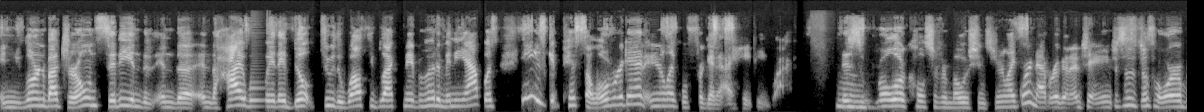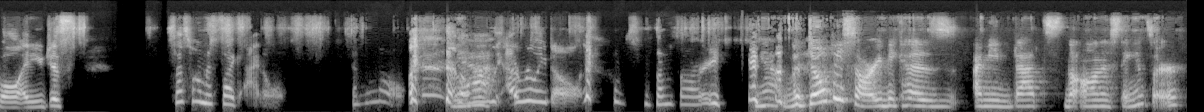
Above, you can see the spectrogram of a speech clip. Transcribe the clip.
and you learn about your own city and the in the in the highway they built through the wealthy black neighborhood of Minneapolis. You just get pissed all over again and you're like, well, forget it. I hate being black. This mm. roller coaster of emotions. And You're like, we're never gonna change. This is just horrible. And you just so that's why I'm just like, I don't I don't know. Yeah. I, really, I really don't. I'm sorry. yeah, but don't be sorry because I mean that's the honest answer,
